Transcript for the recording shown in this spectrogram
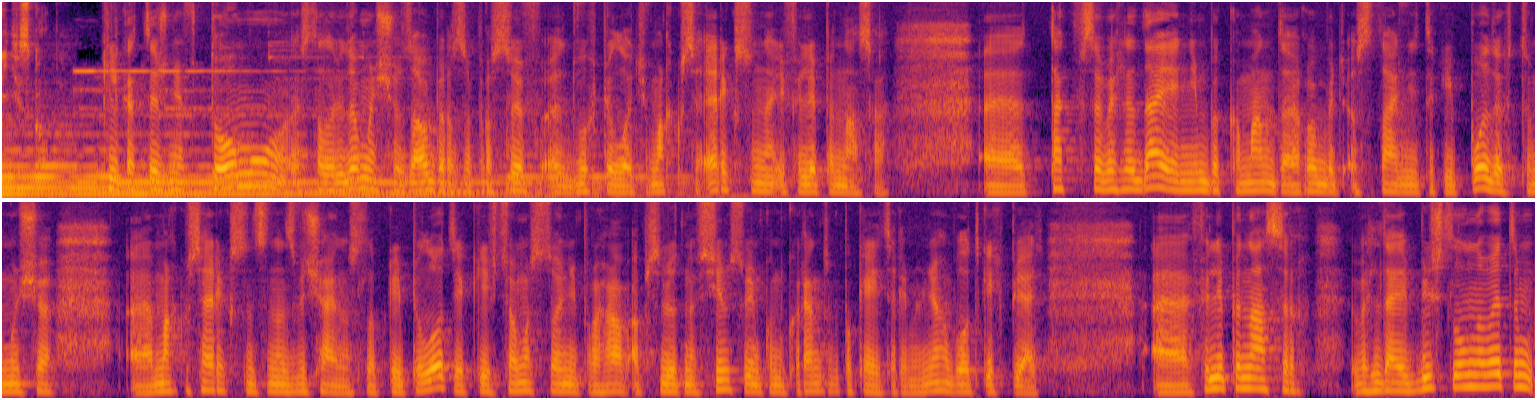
Вітіскоп. Кілька тижнів тому стало відомо, що Заубер запросив е, двох пілотів Маркуса Еріксона і Філіппа Насра. Е, Так все виглядає, ніби команда робить останній такий подих, тому що е, Маркус Еріксон це надзвичайно слабкий пілот, який в цьому сезоні програв абсолютно всім своїм конкурентам по кейтерам. В нього було таких п'ять. Філіппе Насер виглядає більш талановитим,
